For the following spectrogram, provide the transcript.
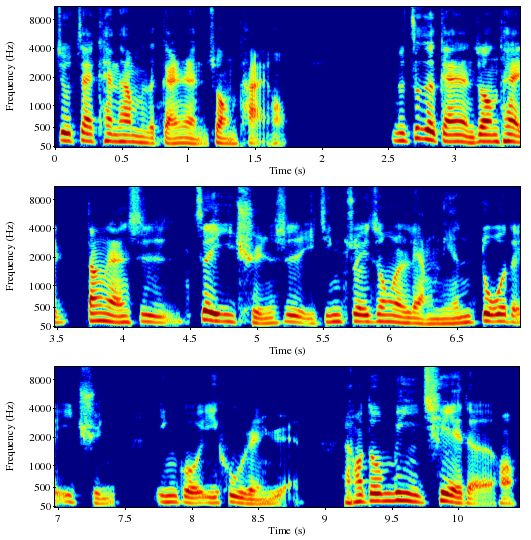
就在看他们的感染状态哦。那这个感染状态当然是这一群是已经追踪了两年多的一群英国医护人员，然后都密切的哦。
